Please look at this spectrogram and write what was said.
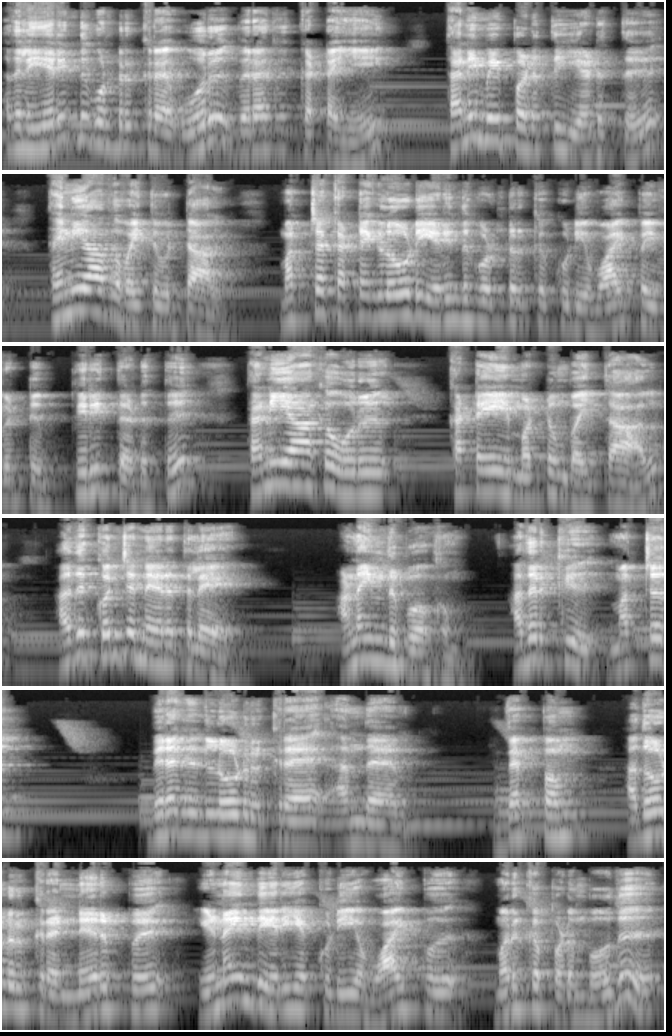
அதில் எரிந்து கொண்டிருக்கிற ஒரு விறகு கட்டையை தனிமைப்படுத்தி எடுத்து தனியாக வைத்துவிட்டால் மற்ற கட்டைகளோடு எரிந்து கொண்டிருக்கக்கூடிய வாய்ப்பை விட்டு பிரித்தெடுத்து தனியாக ஒரு கட்டையை மட்டும் வைத்தால் அது கொஞ்ச நேரத்திலே அணைந்து போகும். அதற்கு மற்ற விறகுகளோடு இருக்கிற அந்த வெப்பம் அதோடு இருக்கிற நெருப்பு இணைந்து எரியக்கூடிய வாய்ப்பு மறுக்கப்படும் போது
